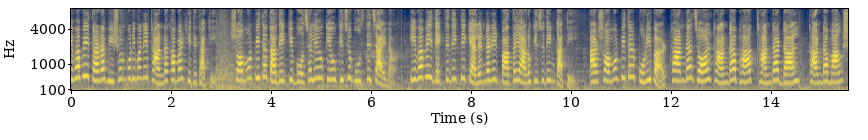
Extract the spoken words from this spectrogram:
এভাবেই তারা ভীষণ পরিমাণে ঠান্ডা খাবার খেতে থাকে। সমর্পিতা তাদেরকে বোঝালেও কেউ কিছু বুঝতে চায় না। এভাবেই দেখতে দেখতে ক্যালেন্ডারের পাতায় আরও কিছুদিন কাটে। আর সমর্পিতার পরিবার, ঠান্ডা জল, ঠান্ডা ভাত, ঠান্ডা ডাল, ঠান্ডা মাংস,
